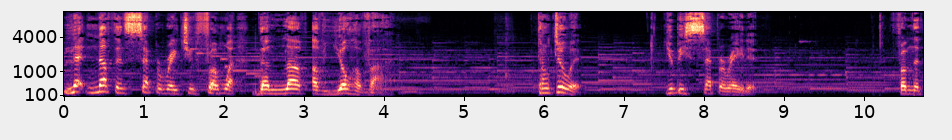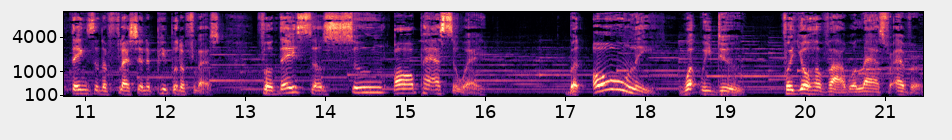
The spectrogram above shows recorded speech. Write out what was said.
Let nothing separate you from what? The love of Jehovah. Don't do it. You be separated from the things of the flesh and the people of the flesh, for they so soon all pass away. But only what we do for Jehovah will last forever.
